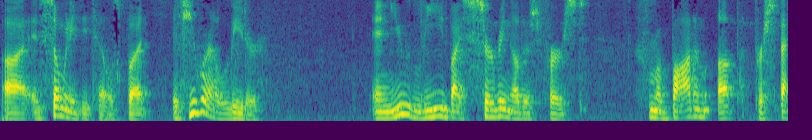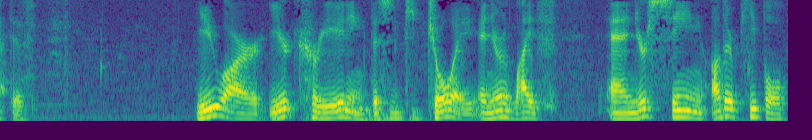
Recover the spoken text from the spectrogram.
uh, in so many details, but if you are a leader and you lead by serving others first from a bottom up perspective, you are you're creating this joy in your life and you're seeing other people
